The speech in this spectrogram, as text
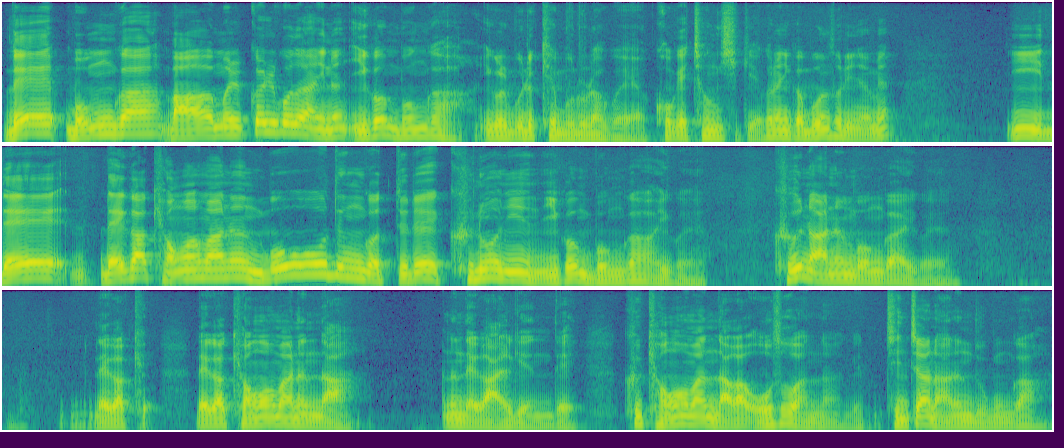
내 몸과 마음을 끌고 다니는 이건 뭔가 이걸 뭐 이렇게 물으라고 해요. 그게 정식이에요. 그러니까 뭔 소리냐면 이 내 내가 경험하는 모든 것들의 근원인 이건 뭔가 이거예요. 그 나는 뭔가 이거예요. 내가 내가 경험하는 나는 내가 알겠는데 그 경험한 나가 어디서 왔나? 진짜 나는 누군가?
